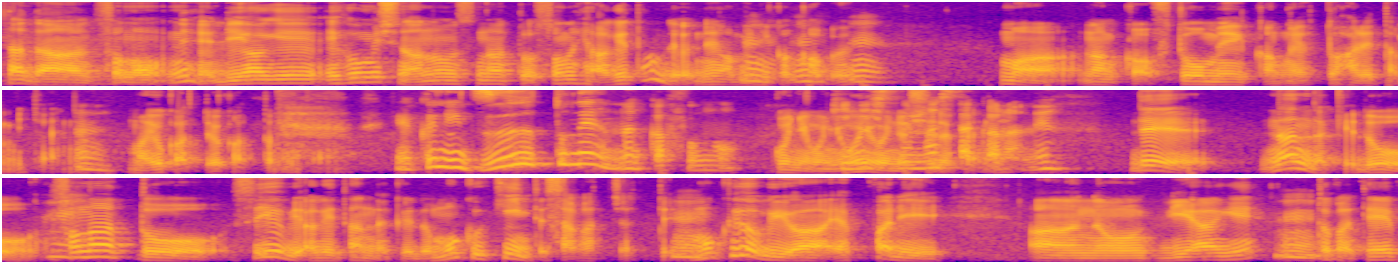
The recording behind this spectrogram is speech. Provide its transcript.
ただそのね利上げ FOMC のアナウンスの後その日上げたんだよねアメリカ株。うんうんうん。まあなんか不透明感がやっと晴れたみたいな、うん、まあよかったよかったみたいな。逆にずっとねなんかそのゴニョゴニョゴニョゴニョしてたからね。でなんだけど、その後水曜日上げたんだけど木金って下がっちゃって、うん、木曜日はやっぱりあの利上げとか引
